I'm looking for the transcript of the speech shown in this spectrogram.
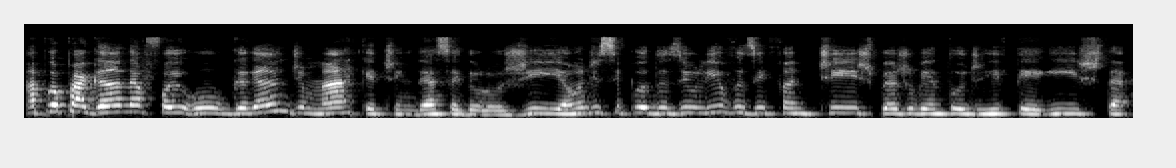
A propaganda foi o grande marketing dessa ideologia, onde se produziu livros infantis para a juventude riteirista,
